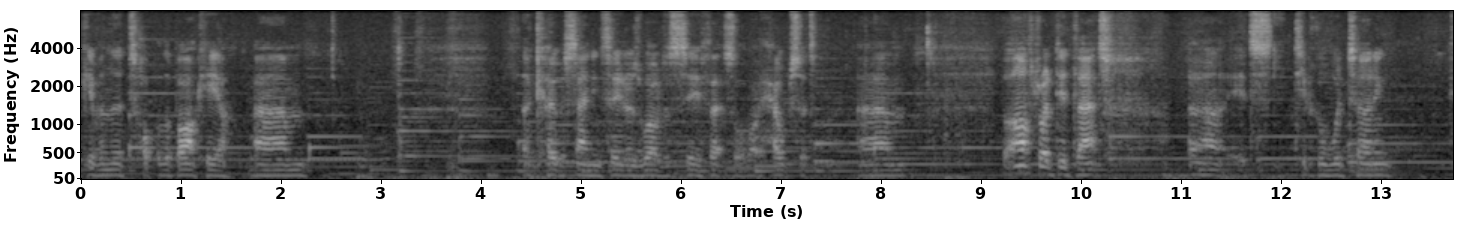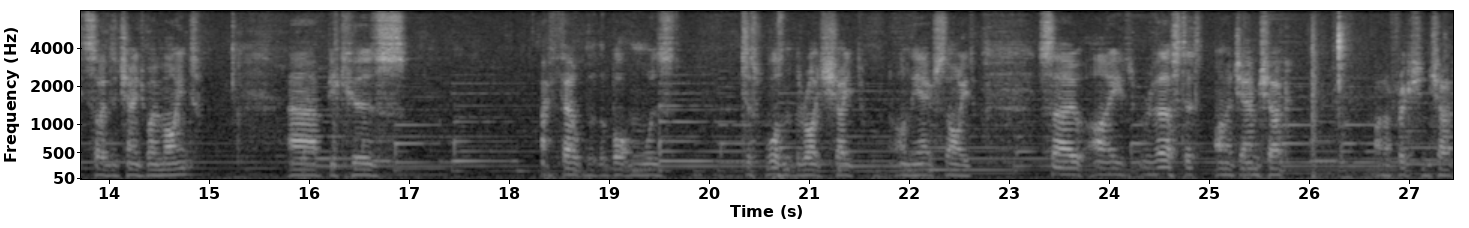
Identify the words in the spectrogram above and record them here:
given the top of the bark here um, a coat of sanding sealer as well to see if that sort of like helps it. Um, but after I did that, uh, it's typical wood turning. Decided to change my mind uh, because I felt that the bottom was just wasn't the right shape on the outside. So I reversed it on a jam chuck, on a friction chuck,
